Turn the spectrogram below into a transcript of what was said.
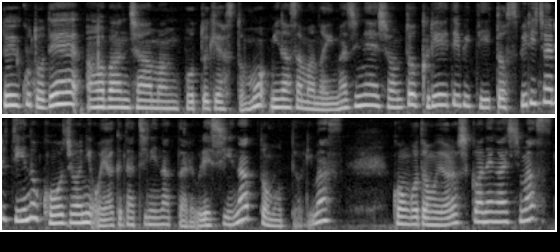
ということで、アーバンジャーマンポッドキャストも皆様のイマジネーションとクリエイティビティとスピリチュアリティの向上にお役立ちになったら嬉しいなと思っております。今後ともよろしくお願いします。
